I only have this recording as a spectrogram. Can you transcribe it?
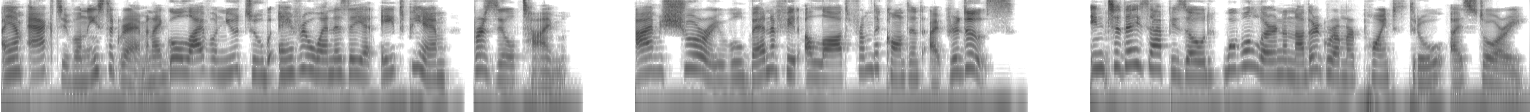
I am active on Instagram and I go live on YouTube every Wednesday at 8 p.m. Brazil time. I'm sure you will benefit a lot from the content I produce. In today's episode, we will learn another grammar point through a story.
